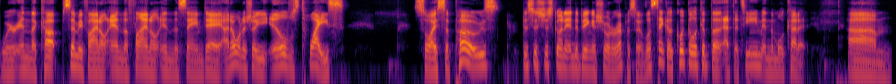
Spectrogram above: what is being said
we're in the cup semifinal and the final in the same day. I don't want to show you Ilves twice. So I suppose this is just going to end up being a shorter episode. Let's take a quick look at the at the team and then we'll cut it. Um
